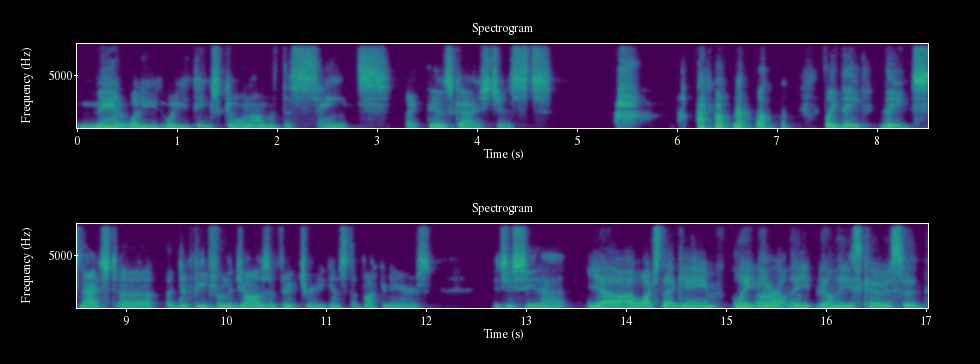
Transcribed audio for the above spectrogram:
man, what do you what do you think's going on with the Saints? Like those guys just I don't know. Like they they snatched a, a defeat from the jaws of victory against the Buccaneers. Did you see that? Yeah, I watched that game late oh, here on the on the East Coast. And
